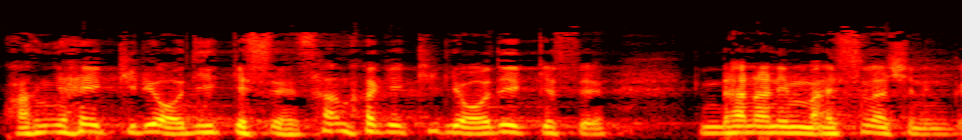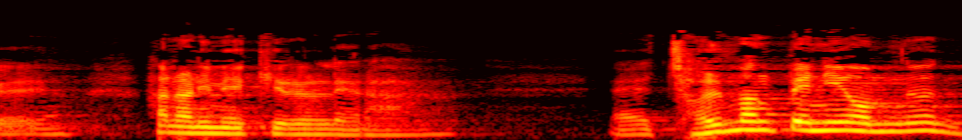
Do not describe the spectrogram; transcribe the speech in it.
광야의 길이 어디 있겠어요? 사막의 길이 어디 있겠어요? 근데 하나님 말씀하시는 거예요. 하나님의 길을 내라. 절망뺀이 없는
